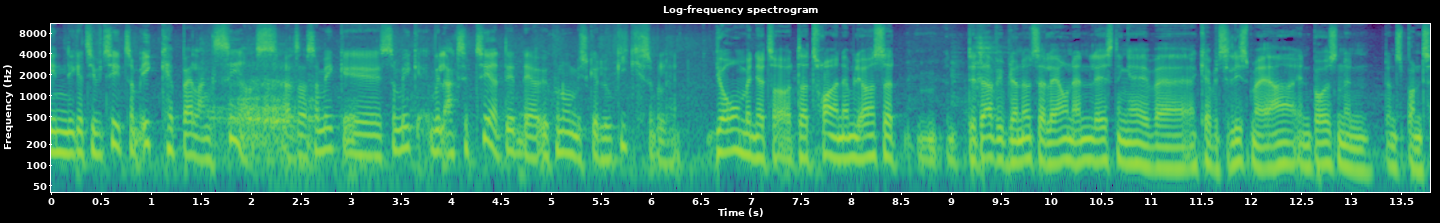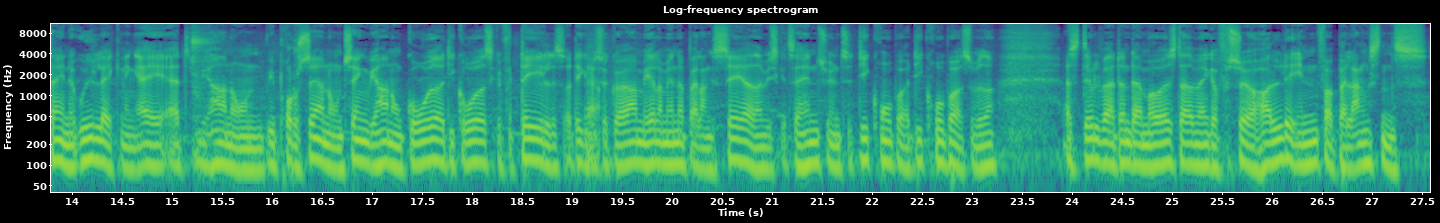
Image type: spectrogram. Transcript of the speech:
en negativitet, som ikke kan balanceres, altså som ikke, øh, som ikke vil acceptere den der økonomiske logik, simpelthen. Jo, men jeg tror, der tror jeg nemlig også, at det er der, vi bliver nødt til at lave en anden læsning af, hvad kapitalisme er, end både sådan en, den spontane udlægning af, at vi har nogle, vi producerer nogle ting, vi har nogle goder, og de goder skal fordeles, og det kan ja. vi så gøre mere eller mindre balanceret, og vi skal tage hensyn til de grupper og de grupper osv. Altså det vil være den der måde stadigvæk at forsøge at holde det inden for balancens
